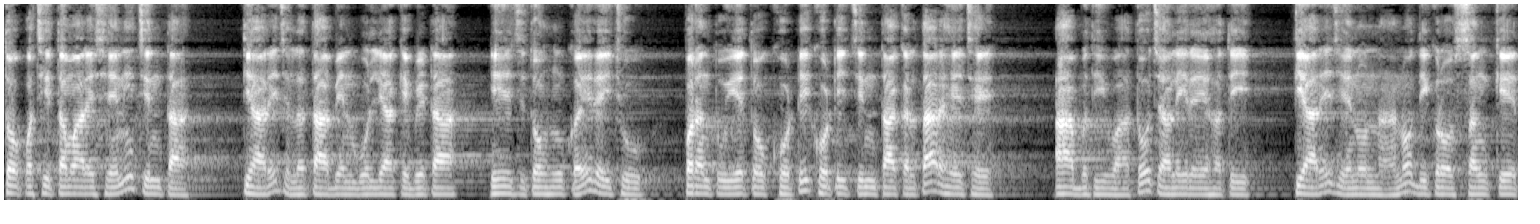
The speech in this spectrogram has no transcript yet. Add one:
તો પછી તમારે શેની ચિંતા? ત્યારે જ લતાબેન બોલ્યા કે, બેટા, એ જ તો હું કહી રહી છું. પરંતુ એ તો ખોટી ખોટી ચિંતા કરતા રહે છે. આ બધી વાતો ચાલી રહી હતી. ત્યારે જ એનો નાનો દીકરો સંકેત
